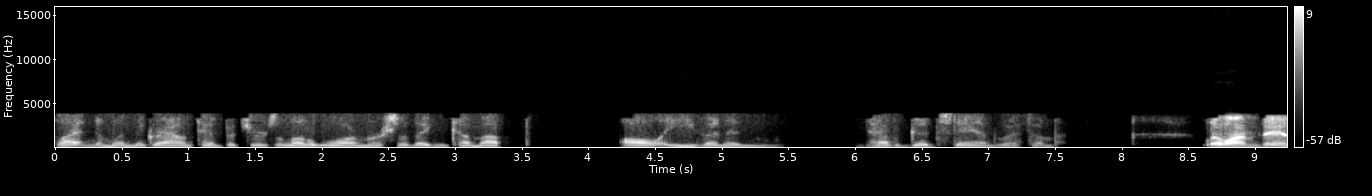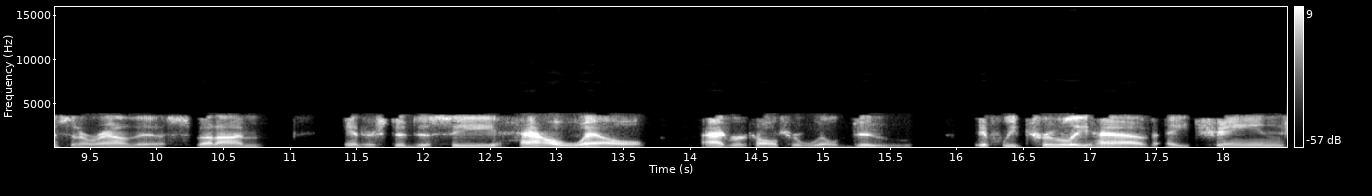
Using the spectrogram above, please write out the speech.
planting them when the ground temperature is a little warmer so they can come up all even and have a good stand with them. Well, I'm dancing around this, but I'm interested to see how well agriculture will do if we truly have a change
